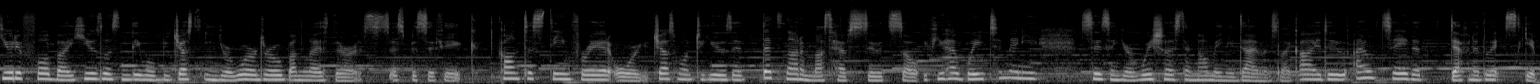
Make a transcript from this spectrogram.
beautiful but useless and they will be just in your wardrobe unless there is a specific contest theme for it or you just want to use it, that's not a must-have suit. So if you have way too many suits in your wishlist and not many diamonds like I do, I would say that definitely skip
